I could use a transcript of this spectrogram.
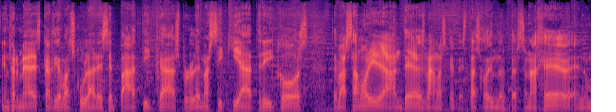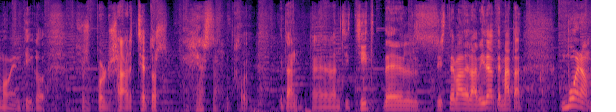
enfermedades cardiovasculares, hepáticas, problemas psiquiátricos, te vas a morir antes, vamos, que te estás jodiendo el personaje en un momentico pues por usar chetos. Quitan el anti-cheat del sistema de la vida, te mata. Bueno,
